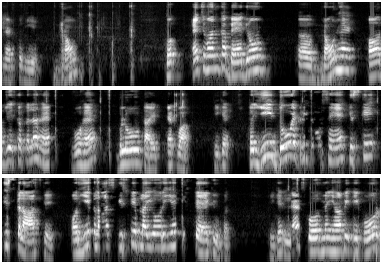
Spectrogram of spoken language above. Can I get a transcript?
लेट्स को दिए ब्राउन तो H1 का बैकग्राउंड ब्राउन है और जो इसका कलर है, वो है ब्लू टाइप एक्वा ठीक है? तो ये दो एट्रीब्यूट्स हैं किसके? इस क्लास के। और ये क्लास किस पे अप्लाई हो रही है? इस टैग के ऊपर, ठीक है? लेट्स सपोज़ मैं यहाँ पे एक और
